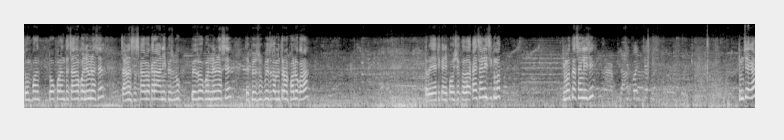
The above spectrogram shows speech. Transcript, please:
तोपर्यंत तोपर्यंत चॅनल कोणी नवीन असेल चॅनल सबस्क्राईब करा आणि फेसबुक पेजवर कोणी नवीन असेल तर फेसबुक पेजला मित्रांनो फॉलो करा. तर या ठिकाणी पाहू शकता काय सांगलीची किंमत? किंमत काय सांगलीची? तुमची आहे का?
